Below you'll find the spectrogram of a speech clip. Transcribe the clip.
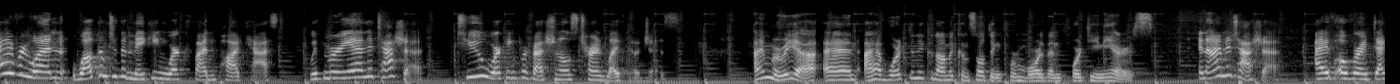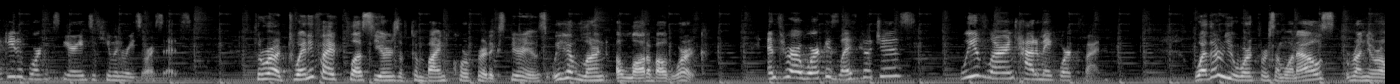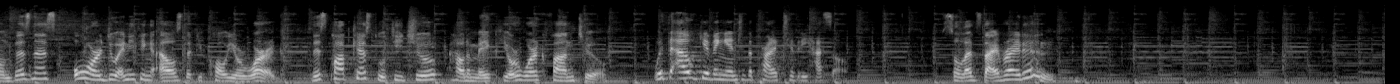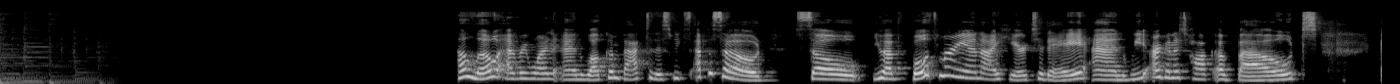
Hi, everyone. Welcome to the Making Work Fun podcast with Maria and Natasha, two working professionals turned life coaches. I'm Maria, and I have worked in economic consulting for more than 14 years. And I'm Natasha. I have over a decade of work experience in human resources. Through our 25 plus years of combined corporate experience, we have learned a lot about work. And through our work as life coaches, we have learned how to make work fun. Whether you work for someone else, run your own business, or do anything else that you call your work, this podcast will teach you how to make your work fun too. Without giving in to the productivity hustle. So let's dive right in. Hello, everyone, and welcome back to this week's episode. So, you have both Maria and I here today, and we are going to talk about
